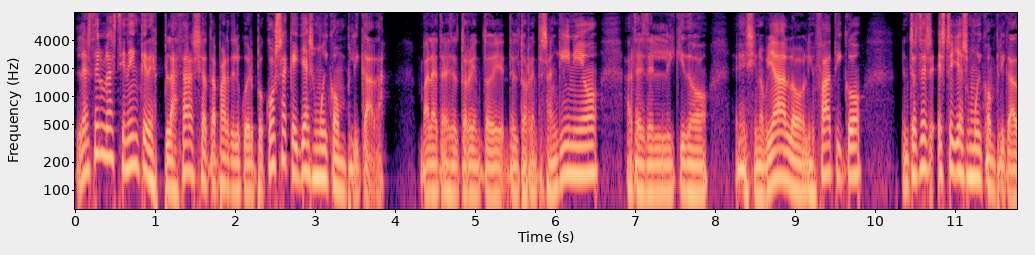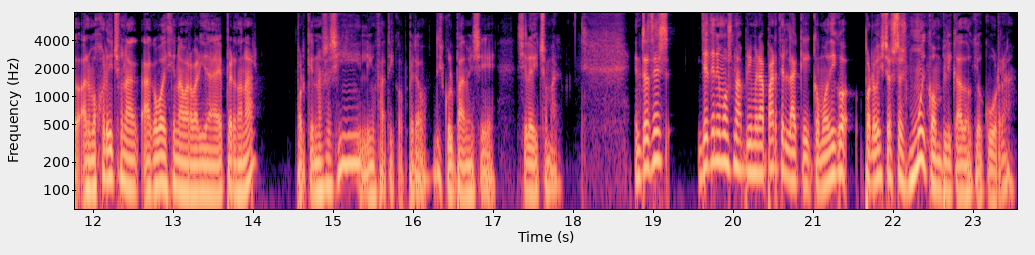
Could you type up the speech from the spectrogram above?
Las células tienen que desplazarse a otra parte del cuerpo, cosa que ya es muy complicada. ¿Vale? A través del torrente, del torrente sanguíneo, a través del líquido eh, sinovial o linfático. Entonces, esto ya es muy complicado. A lo mejor he dicho una, acabo de decir una barbaridad, ¿eh? Perdonar porque no sé si linfático, pero disculpadme si, si lo he dicho mal. Entonces, ya tenemos una primera parte en la que, como digo, por lo visto esto es muy complicado que ocurra.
